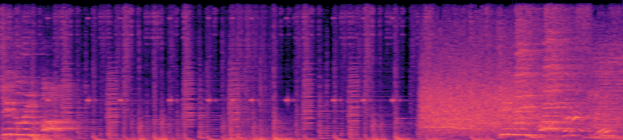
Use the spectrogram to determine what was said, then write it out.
Jigglypuff! Jigglypuff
